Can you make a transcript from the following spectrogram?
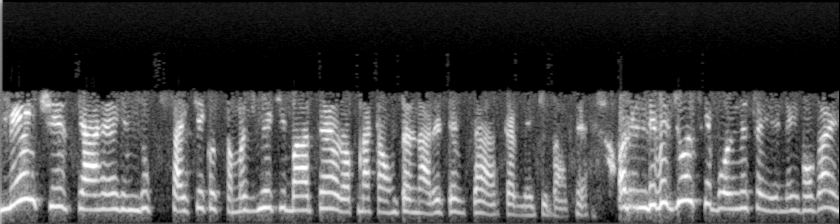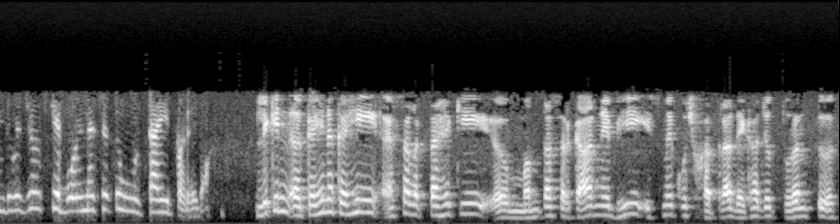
मेन चीज़ क्या है? हिंदू साइकी को समझने की बात है और अपना काउंटर नैरेटिव तैयार करने की बात है। और इंडिविजुअल्स के बोलने से ये नहीं होगा इंडिविजुअल्स के बोलने से तो उल्टा ही पड़ेगा। लेकिन कहीं ना कहीं ऐसा लगता है कि ममता सरकार ने भी इसमें कुछ खतरा देखा जो तुरंत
